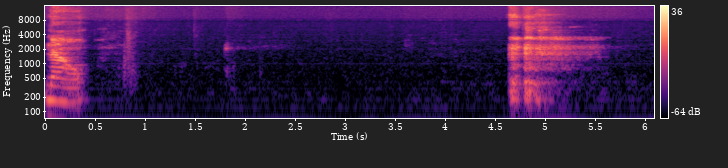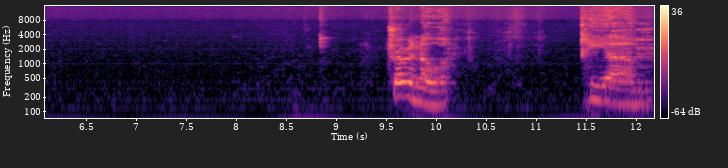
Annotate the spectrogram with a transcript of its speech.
Now, Trevor Noah, he um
